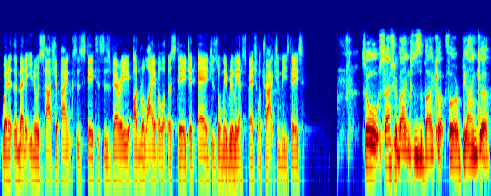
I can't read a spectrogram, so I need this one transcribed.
When at the minute, you know, Sasha Banks' status is very unreliable at this stage, and Edge is only really a special attraction these days. So Sasha Banks is the backup for Bianca,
